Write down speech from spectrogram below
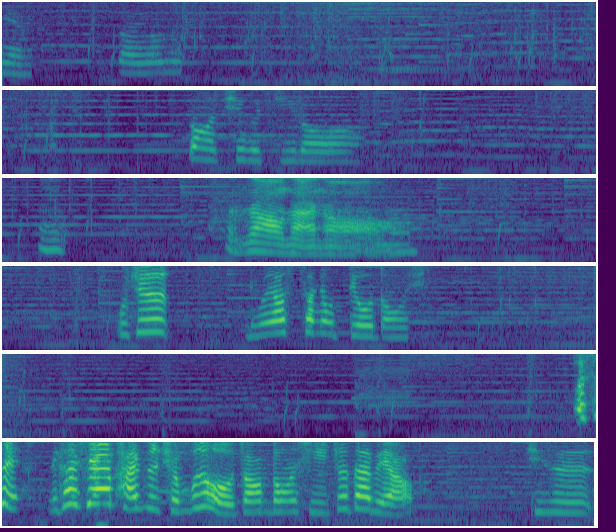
哎呦！帮我切个鸡喽。嗯，这好难哦。我觉得你们要善用丢东西。而且你看，现在盘子全部都有装东西，就代表其实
